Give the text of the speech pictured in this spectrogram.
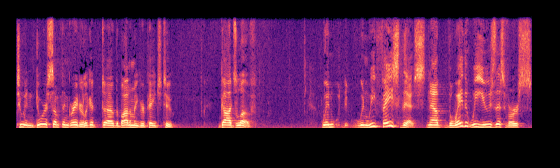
to endure something greater. Look at uh, the bottom of your page two. God's love. When when we face this, now the way that we use this verse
